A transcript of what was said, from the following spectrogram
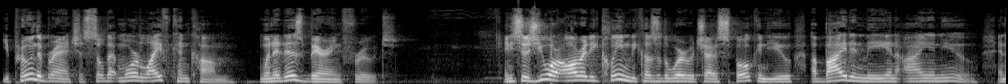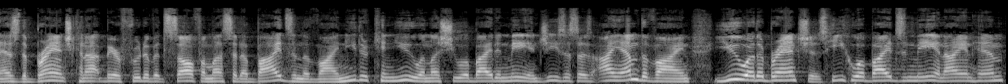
You prune the branches so that more life can come when it is bearing fruit. And he says, You are already clean because of the word which I have spoken to you. Abide in me, and I in you. And as the branch cannot bear fruit of itself unless it abides in the vine, neither can you unless you abide in me. And Jesus says, I am the vine, you are the branches. He who abides in me, and I in him,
